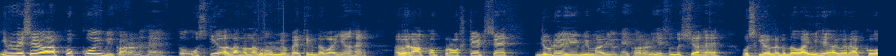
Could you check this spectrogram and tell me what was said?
इनमें से आपको कोई भी कारण है तो उसकी अलग अलग होम्योपैथिक दवाइयाँ हैं। अगर आपको प्रोस्टेट से जुड़ी हुई बीमारियों के कारण ये समस्या है, उसकी अलग दवाई है। अगर आपको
